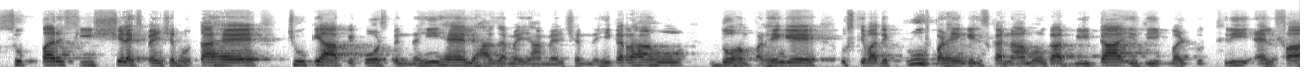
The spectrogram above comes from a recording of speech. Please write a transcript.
सुपरफिशियल एक्सपेंशन होता है। चूँकि आपके कोर्स पे नहीं है, लिहाजा मैं यहाँ मेंशन नहीं कर रहा हूँ, दो हम पढ़ेंगे। उसके बाद एक प्रूफ पढ़ेंगे, जिसका नाम होगा beta is equal to three alpha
